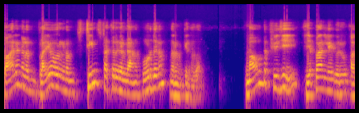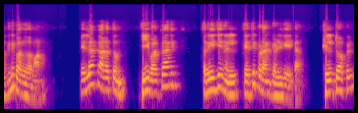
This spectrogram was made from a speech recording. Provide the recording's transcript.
പാലങ്ങളും ഫ്ലൈഓവറുകളും സ്റ്റീൽ സ്ട്രക്ചറുകളിലാണ് കൂടുതലും നിർമ്മിക്കുന്നത്. മൗണ്ട് ഫ്യൂജി ജപ്പാനിലെ ഒരു അഗ്നിപർവതമാണ്. എല്ലാ കാലത്തും ഈ വൾക്കാനിക് റീജിയനിൽ എത്തിപ്പെടാൻ കഴിയുകയില്ല. ഹിൽ ടോപ്പിൽ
